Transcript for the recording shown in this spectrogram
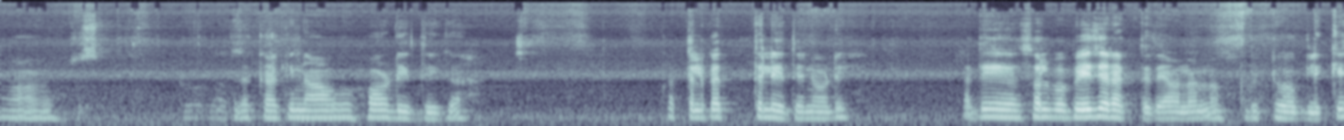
ಅದಕ್ಕಾಗಿ ನಾವು ಹೊರಡಿದ್ದೀಗ ಕತ್ತಲು ಕತ್ತಲಿದೆ ನೋಡಿ. ಅದೇ ಸ್ವಲ್ಪ ಬೇಜಾರಾಗ್ತದೆ ಅವನನ್ನು ಬಿಟ್ಟು ಹೋಗಲಿಕ್ಕೆ.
